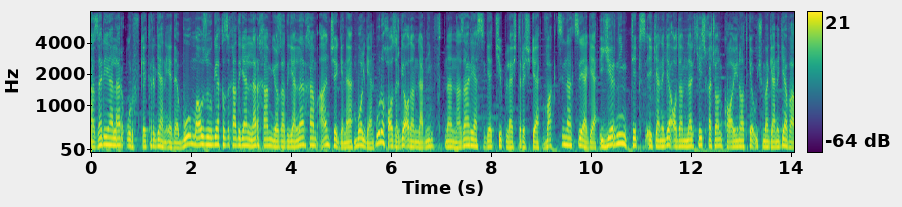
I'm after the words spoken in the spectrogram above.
nazariyalar urfga kirgan edi. Bu mavzuga qiziqadiganlar ham, yozadiganlar ham anchagina bo'lgan. Buni hozirgi odamlarning fitna nazariyasiga chiplashtirishga, vaksinatsiyaga, yerning tekis ekaniga odamlar hech qachon koinotga uchmaganiga va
